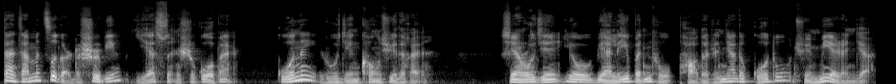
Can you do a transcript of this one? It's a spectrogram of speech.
但咱们自个儿的士兵也损失过半，国内如今空虚的很。”现如今又远离本土，跑到人家的国都去灭人家，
